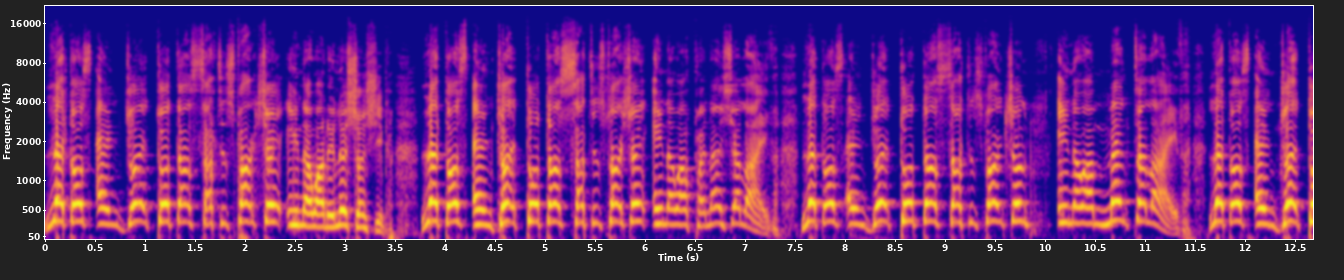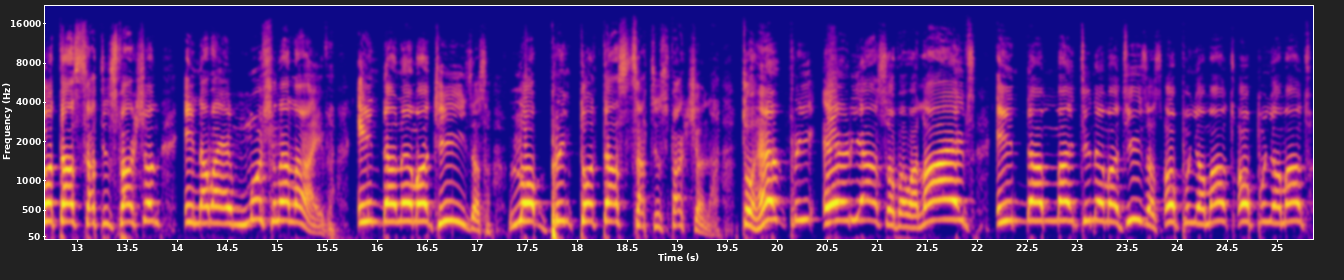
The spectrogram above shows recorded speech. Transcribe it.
Let us enjoy total satisfaction in our relationship. Let us enjoy total satisfaction in our financial life. Let us enjoy total satisfaction in our mental life. Let us enjoy total satisfaction in our emotional life. In the name of Jesus, Lord, bring total satisfaction to every areas of our lives in the mighty name of Jesus. Open your mouth, open your mouth.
